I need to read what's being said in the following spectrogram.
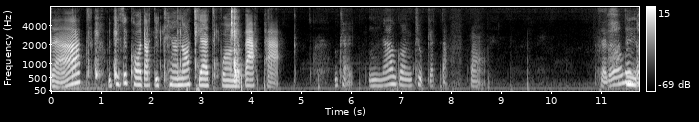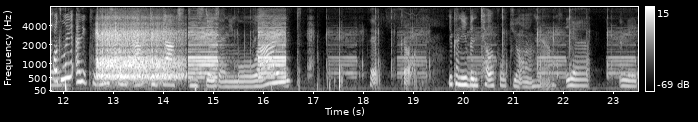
that, which is a code that you cannot get from the backpack. okay, now I'm going to get that phone. Mm. Hardly any police go after that these days anymore, right? There we go. You can even teleport to your own house. Yeah, I need.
